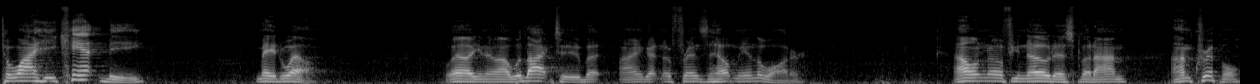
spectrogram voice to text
to why he can't be made well. Well, you know, I would like to, but I ain't got no friends to help me in the water. I don't know if you noticed, but I'm, I'm crippled.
